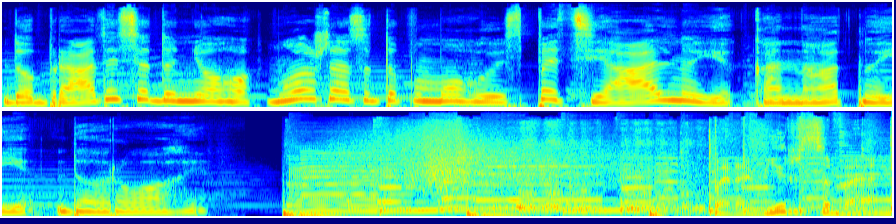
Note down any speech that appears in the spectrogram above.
Добратися до нього можна за допомогою спеціальної канатної дороги. Перевір себе.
